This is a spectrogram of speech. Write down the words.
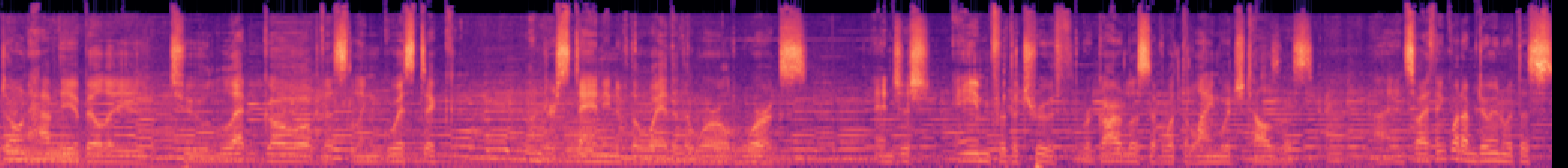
don't have the ability to let go of this linguistic understanding of the way that the world works and just aim for the truth, regardless of what the language tells us. Uh, and so I think what I'm doing with this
